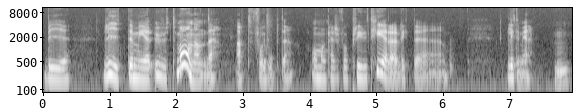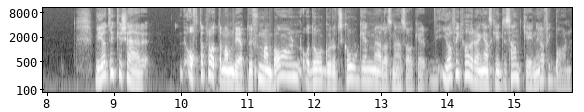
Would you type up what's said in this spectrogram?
bli lite mer utmanande att få ihop det. Och man kanske får prioritera lite, lite mer. Mm. Men jag tycker så här, ofta pratar man om det att nu får man barn och då går det åt skogen med alla sådana här saker. Jag fick höra en ganska intressant grej när jag fick barn.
